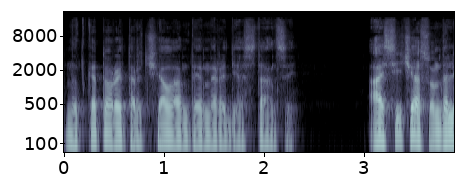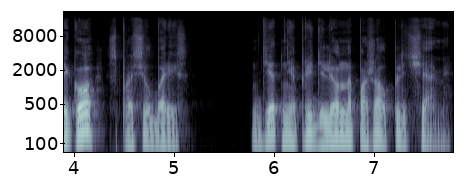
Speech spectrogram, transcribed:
над которой торчала антенна радиостанции. — А сейчас он далеко? — спросил Борис. Дед неопределенно пожал плечами.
